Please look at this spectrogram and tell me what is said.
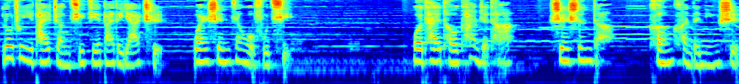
露出一排整齐洁白的牙齿，弯身将我扶起。我抬头看着他，深深的、狠狠的凝视，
